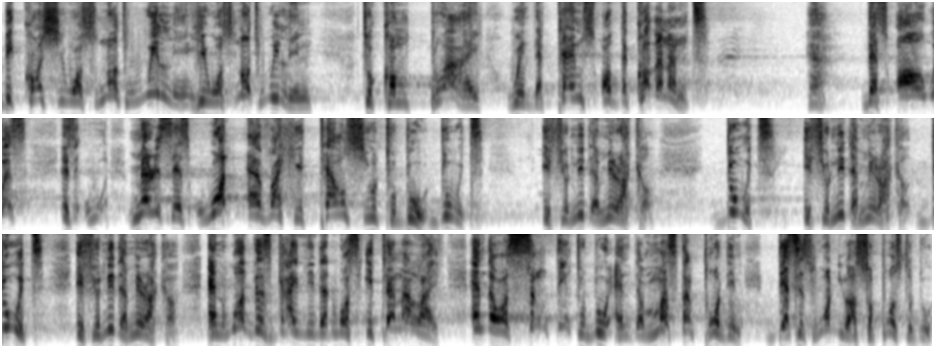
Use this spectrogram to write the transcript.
because she was not willing, he was not willing to comply with the terms of the covenant. Yeah. There's always, is it, Mary says, whatever he tells you to do, do it. If you need a miracle, do it. If you need a miracle, do it. If you need a miracle. And what this guy needed was eternal life. And there was something to do. And the master told him, This is what you are supposed to do.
